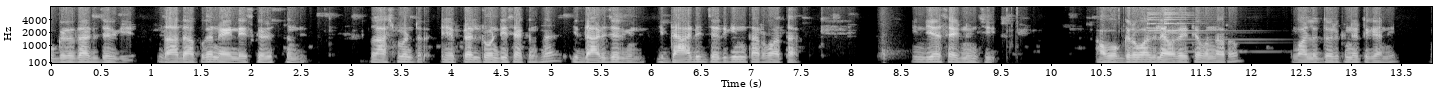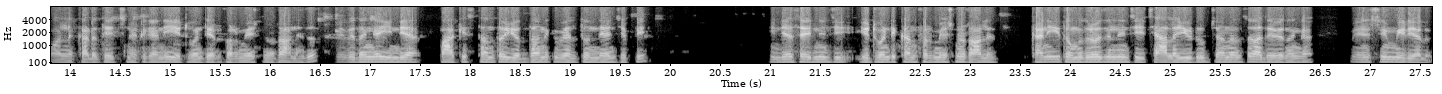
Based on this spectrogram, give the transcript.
ఉగ్రదాడి జరిగి దాదాపుగా నైన్ డేస్ గడుస్తుంది. లాస్ట్ మంత్ ఏప్రిల్ ట్వంటీ సెకండ్న ఈ దాడి జరిగింది. ఈ దాడి జరిగిన తర్వాత ఇండియా సైడ్ నుంచి ఆ ఉగ్రవాదులు ఎవరైతే ఉన్నారో వాళ్ళు దొరికినట్టు కానీ వాళ్ళని కడతీర్చినట్టు కానీ ఎటువంటి ఇన్ఫర్మేషన్ రాలేదు. అదేవిధంగా ఇండియా పాకిస్తాన్తో యుద్ధానికి వెళ్తుంది అని చెప్పి ఇండియా సైడ్ నుంచి ఎటువంటి కన్ఫర్మేషన్ రాలేదు. కానీ ఈ తొమ్మిది రోజుల నుంచి చాలా యూట్యూబ్ ఛానల్స్ అదేవిధంగా మెయిన్ స్ట్రీమ్ మీడియాలు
